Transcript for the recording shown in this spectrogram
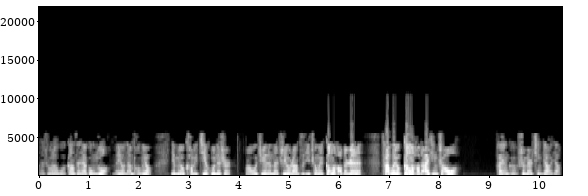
他说了，我刚参加工作，没有男朋友，也没有考虑结婚的事儿啊。我觉得呢，只有让自己成为更好的人，才会有更好的爱情找我。海洋哥，顺便请教一下，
